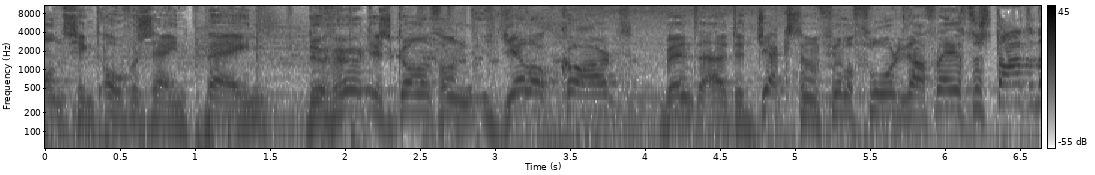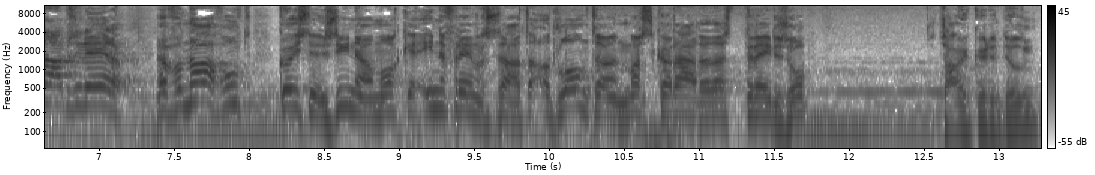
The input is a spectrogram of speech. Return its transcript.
Man zingt over zijn pijn. The Hurt is Gone van Yellow Card. Band uit de Jacksonville, Florida, Verenigde Staten, dames en heren. En vanavond kun je ze zien namelijk in de Verenigde Staten. Atlanta, een mascarade, daar treden ze op. Dat zou je kunnen doen.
